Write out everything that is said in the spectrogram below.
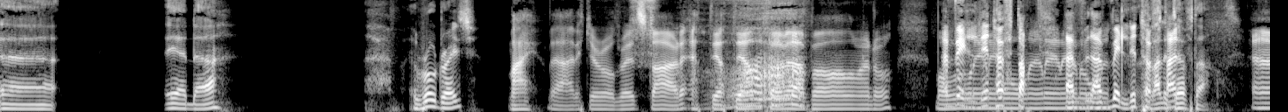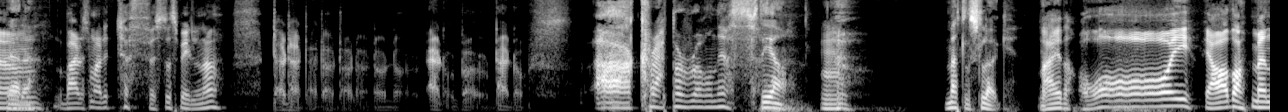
Eh, er det Road Rage? Nei, det er ikke Road Rage. Da er det ett gjett igjen før vi er på nummer to. Det er veldig tøft, da. Det er, det er veldig Det er tøft da. her. tøft, det. er det. Um, hva er det som er de tøffeste spillene? Ah, Crapperoni, ass. Stian. Mm. Metal Slug. Nei da. Oi! Ja da, men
